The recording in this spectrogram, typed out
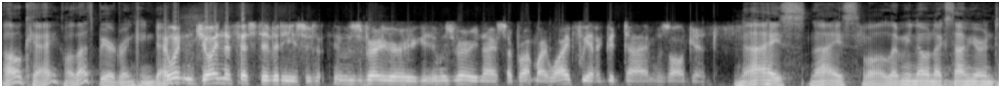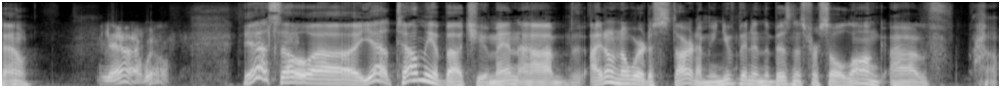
Okay. Well, that's beer drinking day. I went and joined the festivities. It was very, very. It was very nice. I brought my wife. We had a good time. It was all good. Nice, nice. Well, let me know next time you're in town. Yeah, I will. Yeah, so uh, yeah, tell me about you, man. Uh, I don't know where to start. I mean, you've been in the business for so long. Uh, how,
